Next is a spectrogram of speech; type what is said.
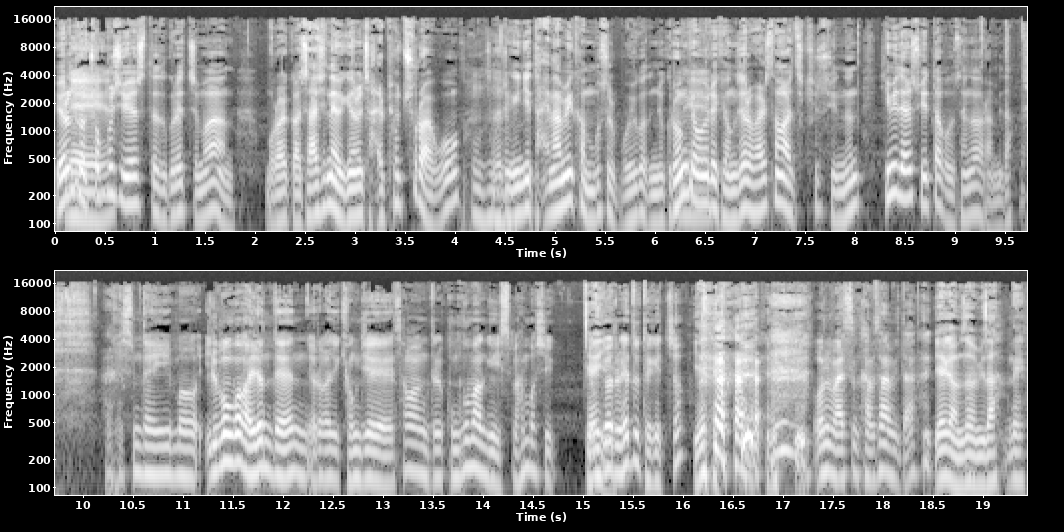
예를 들어 네. 촛불 시위했을 때도 그랬지만 뭐랄까 자신의 의견을 잘 표출하고 사실 굉장히 다이나믹한 모습을 보이거든요. 그런 네. 게 오히려 경제를 활성화시킬 수 있는 힘이 될 수 있다고 생각을 합니다. 알겠습니다. 이 뭐 일본과 관련된 여러 가지 경제 상황들 궁금한 게 있으면 한 번씩 예, 연결을 예. 해도 되겠죠? 예. 오늘 말씀 감사합니다. 예, 감사합니다. 네.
